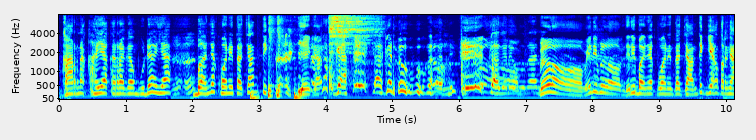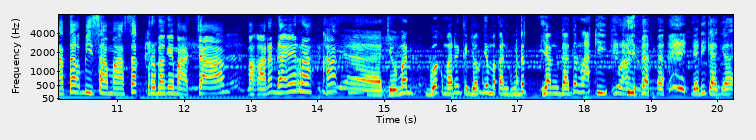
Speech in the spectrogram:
Karena kaya akan ragam budaya, banyak wanita cantik, Iya kan? Kagak kagak ada hubungannya. Kagak ada hubungannya. Belum, ini belum. Jadi banyak wanita cantik yang ternyata bisa masak berbagai macam makanan daerah khas. Iya, cuman gua kemarin ke Jogja makan gudeg yang dagang laki. Iya. Jadi kagak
